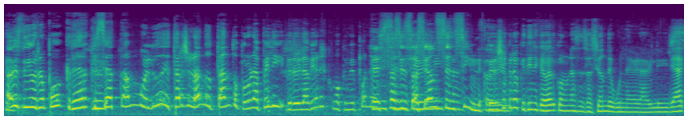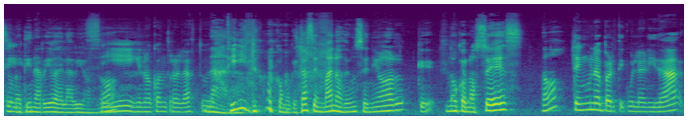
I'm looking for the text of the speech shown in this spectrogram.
A veces digo, no puedo creer que sea tan boludo de estar llorando tanto por una peli, pero el avión es como que me pone esa sensación sensible. Pero yo creo que tiene que ver con una sensación de vulnerabilidad que uno tiene arriba del avión, ¿no? Sí, que no controlas tu Nada. destino. Es como que estás en manos de un señor que no conoces, ¿no? Tengo una particularidad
